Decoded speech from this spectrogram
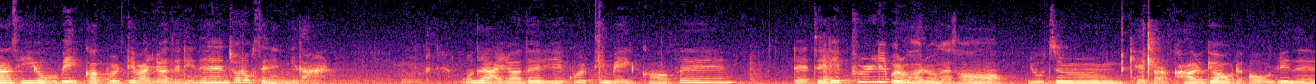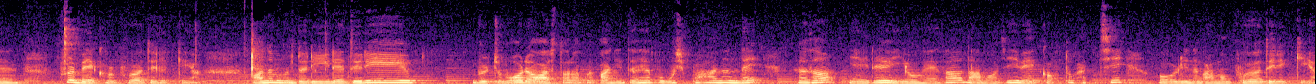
안녕하세요. 메이크업 꿀팁 알려드리는 초록쌤입니다. 오늘 알려드릴 꿀팁 메이크업은 레드립 풀립을 활용해서 요즘 계절 가을 겨울에 어울리는 풀 메이크업을 보여드릴게요. 많은 분들이 레드립을 좀 어려워하시더라고요. 많이들 해보고 싶어 하는데 그래서 얘를 이용해서 나머지 메이크업도 같이 어울리는 걸 한번 보여드릴게요.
